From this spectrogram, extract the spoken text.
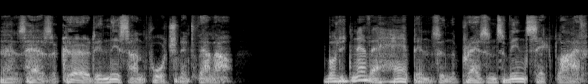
as has occurred in this unfortunate fellow. But it never happens in the presence of insect life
